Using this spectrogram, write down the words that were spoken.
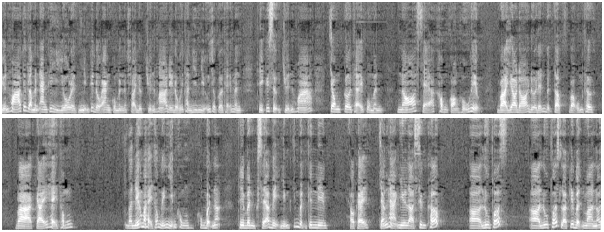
chuyển hóa tức là mình ăn cái gì vô rồi những cái đồ ăn của mình nó phải được chuyển hóa để đổi thành dinh dưỡng cho cơ thể mình thì cái sự chuyển hóa trong cơ thể của mình nó sẽ không còn hữu hiệu và do đó đưa đến bệnh tật và ung thư. Và cái hệ thống và nếu mà hệ thống miễn nhiễm không không bệnh á thì mình sẽ bị những chứng bệnh kinh niên ok? Chẳng hạn như là xương khớp uh, lupus. Uh, lupus là cái bệnh mà nó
